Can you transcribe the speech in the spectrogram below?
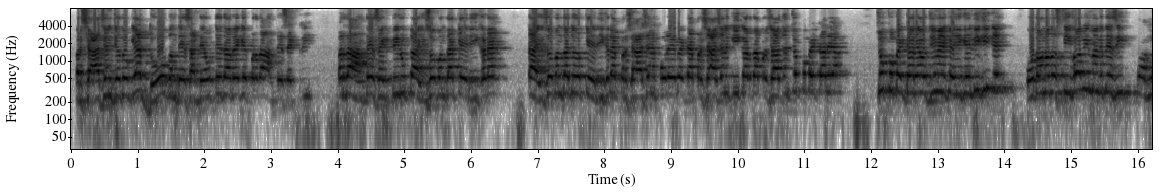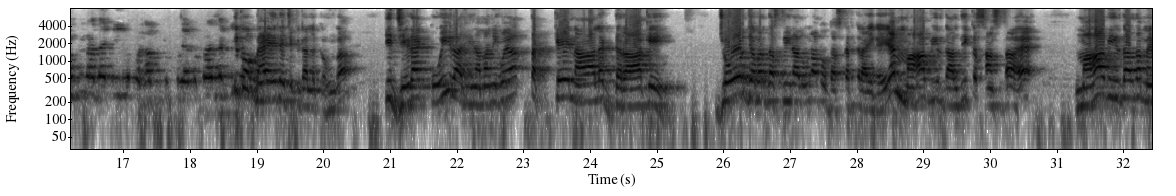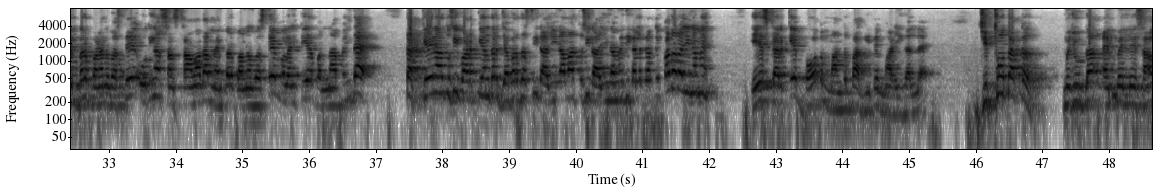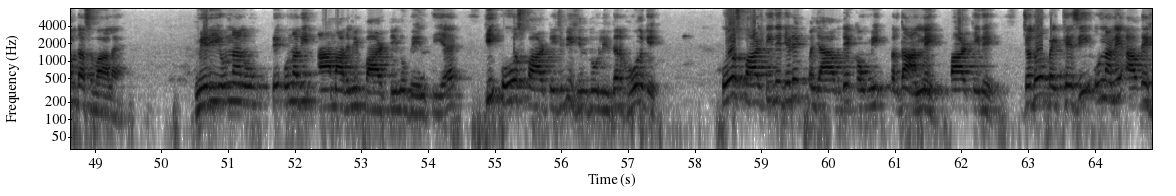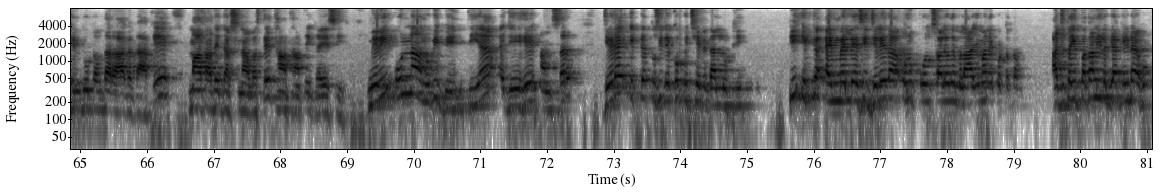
ਪ੍ਰਸ਼ਾਸਨ ਜਦੋਂ ਗਿਆ ਦੋ ਬੰਦੇ ਸਾਡੇ ਅਹੁਦੇਦਾਰ ਰਹਿ ਗਏ ਪ੍ਰਧਾਨ ਤੇ ਸੈਕਟਰੀ। ਪ੍ਰਧਾਨ ਤੇ ਸੈਕਟਰੀ ਨੂੰ 250 ਬੰਦਾ ਘੇਰੀ ਖੜਾ ਹੈ। 250 ਬੰਦਾ ਜਦੋਂ ਘੇਰੀ ਖੜਾ ਪ੍ਰਸ਼ਾਸਨ ਕੋਲੇ ਬੈਠਾ ਪ੍ਰਸ਼ਾਸਨ ਕੀ ਕਰਦਾ? ਪ੍ਰਸ਼ਾਸਨ ਚੁੱਪ ਬੈਠਾ ਰਿਹਾ। ਚੁੱਪ ਬੈਠਾ ਰਿਹਾ ਉਹ ਜਿਵੇਂ ਕਹੀ ਗਈ ਲਿਖੀ ਗਈ ਉਦੋਂ ਉਹਨਾਂ ਦਾ ਅਸਤੀਫਾ ਵੀ ਮੰਗਦੇ ਸੀ। ਤੁਹਾਨੂੰ ਕੀ ਲੱਗਦਾ ਕਿ ਜਦੋਂ ਪ੍ਰਸ਼ਾਸਨ ਚੁੱਪ ਰਿਹਾ? ਤਾਂ ਪ੍ਰਸ਼ਾਸਨ ਕੀ ਦੇਖੋ ਮੈਂ ਇਹਦੇ ਚ ਇੱਕ ਗੱਲ ਕਹੂੰਗਾ ਕਿ ਜਿਹੜਾ ਕੋਈ ਰਾਜੀਨਾਮਾ ਨਹੀਂ ਹੋਇਆ ਧੱਕੇ ਨਾਲ ਡਰਾ ਕੇ ਜ਼ੋਰ ਜ਼ਬਰਦਸਤੀ ਨਾਲ ਉਹਨਾਂ ਤੋਂ ਦਸਖਤ ਕਰਾਏ ਗਏ ਆ ਮਹਾਵੀਰ ਦਲ ਦੀ ਇੱਕ ਸੰਸਥਾ ਹੈ। ਮਹਾਵੀਰ ਦਲ ਦਾ ਮੈਂਬਰ ਬਣਨ ਵਾਸਤੇ, ਉਹਦੀਆਂ ਸੰਸਥਾਵਾਂ ਦਾ ਮੈਂਬਰ ਬਣਨ ਵਾਸਤੇ ਵਲੰਟੀਅਰ ਬਣਨਾ ਪੈਂਦਾ ਹੈ। ਧੱਕੇ ਨਾਲ ਤੁਸੀਂ ਵੜ ਕੇ ਅੰਦਰ ਜ਼ਬਰਦਸਤੀ ਰਾਜੀਨਾਮਾ, ਤੁਸੀਂ ਰਾਜੀਨਾਮੇ ਦੀ ਗੱਲ ਕਰਦੇ ਹੋ। ਕਾਹਦਾ ਰਾਜੀਨਾਮਾ ਇਸ ਕਰਕੇ ਬਹੁਤ ਮੰਦਭਾਗੀ ਤੇ ਮਾੜੀ ਗੱਲ ਹੈ। ਜਿੱਥੋਂ ਤੱਕ ਮੌਜੂਦਾ ਐਮਐਲਏ ਸਾਹਿਬ ਦਾ ਸਵਾਲ ਹੈ, ਮੇਰੀ ਉਹਨਾਂ ਨੂੰ ਤੇ ਉਹਨਾਂ ਦੀ ਆਮ ਆਦਮੀ ਪਾਰਟੀ ਨੂੰ ਬੇਨਤੀ ਹੈ ਕਿ ਉਸ ਪਾਰਟੀ 'ਚ ਵੀ ਹਿੰਦੂ ਲੀਡਰ ਹੋਣਗੇ। ਉਸ ਪਾਰਟੀ ਦੇ ਜਿਹੜੇ ਪੰਜਾਬ ਦੇ ਕੌਮੀ ਪ੍ਰਧਾਨ ਨੇ ਪਾਰਟੀ ਦੇ, ਜਦੋਂ ਬੈਠੇ ਸੀ, ਉਹਨਾਂ ਨੇ ਆਪਦੇ ਹਿੰਦੂਤਵ ਦਾ ਰਾਗ ਗਾ ਕੇ ਮਾਤਾ ਦੇ ਦਰਸ਼ਨਾਂ ਵਾਸਤੇ ਥਾਂ ਥਾਂ ਤੇ ਗਏ ਸੀ। ਮੇਰੀ ਉਹਨਾਂ ਨੂੰ ਵੀ ਬੇਨਤੀ ਹੈ, ਅਜਿਹੇ ਅਨਸਰ, ਜਿਹੜਾ ਇੱਕ ਤੁਸੀਂ ਦੇਖੋ ਪਿੱਛੇ ਇੱਕ ਗੱਲ ਉੱਠੀ, ਕਿ ਇੱਕ ਐਮਐਲਏ ਸੀ ਜ਼ਿਲ੍ਹੇ ਦਾ, ਉਹਨੂੰ ਪੁਲਿਸ ਵਾਲੇ ਉਹਦੇ ਮੁਲਾਜ਼ਮਾਂ ਨੇ ਕੁੱਟਤਾ। ਅੱਜ ਤਾਈਂ ਪਤਾ ਨਹੀਂ ਲੱਗਿਆ ਕਿਹੜਾ ਉਹ।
